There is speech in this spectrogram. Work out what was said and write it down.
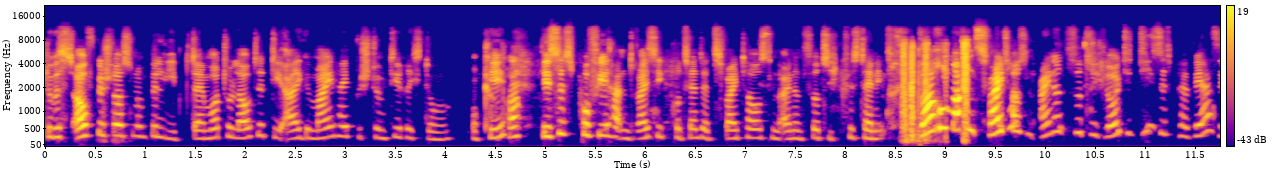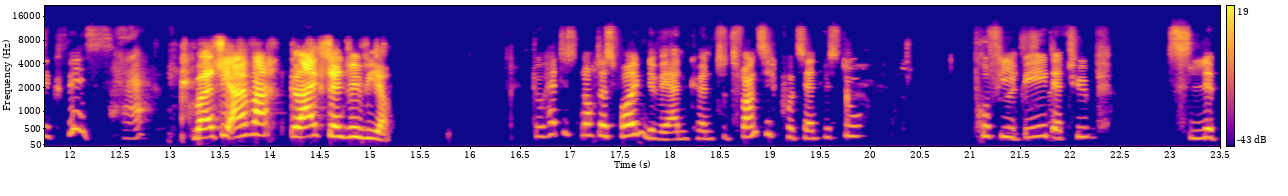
Du bist aufgeschlossen und beliebt. Dein Motto lautet, die Allgemeinheit bestimmt die Richtung. Okay? Kappa. Dieses Profil hatten 30% der 2041 Quiz-Teilnehmer. Warum machen 2041 Leute dieses perverse Quiz? Hä? Weil sie einfach gleich sind wie wir. Du hättest noch das folgende werden können. Zu 20% bist du Profil B, der Typ Slip.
